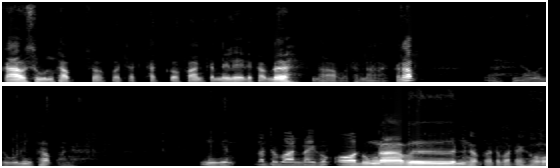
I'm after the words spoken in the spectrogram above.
เก้าศูนย์ครับสอบก็จัดขัดก็ผ่านกันได้เลยนะครับเด้อดาวพัฒนาครับอะแล้วมาดูนี่ครับนี่เป็นรัฐบาลไทยของอดุงนาพื้นครับรัฐบาลไทยของอ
